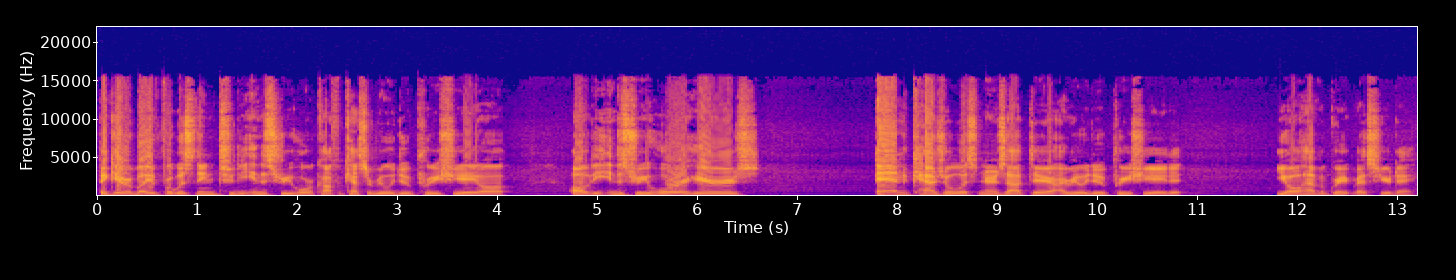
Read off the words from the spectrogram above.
Thank you everybody for listening to the Industry Horror Coffee Cast. I really do appreciate all, all the industry horror hearers and casual listeners out there. I really do appreciate it. You all have a great rest of your day.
